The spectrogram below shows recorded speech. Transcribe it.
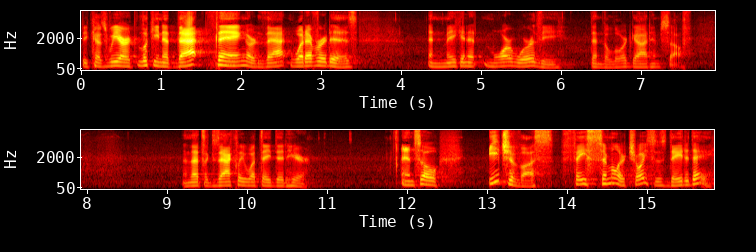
because we are looking at that thing or that whatever it is and making it more worthy than the Lord God Himself. And that's exactly what they did here. And so each of us face similar choices day to day.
